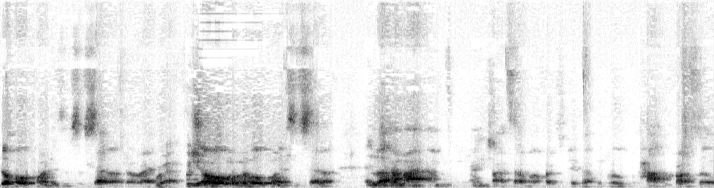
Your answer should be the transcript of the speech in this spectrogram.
the whole point is it's a setup though, right? Right, The whole, the whole point is a setup. And look, I'm not, I'm, I'm trying to tell motherfuckers to pick up and go hop across the,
